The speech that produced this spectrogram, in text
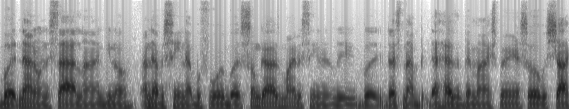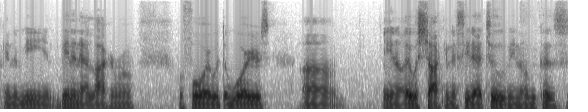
but not on the sideline. You know, I never seen that before. But some guys might have seen it in the league, but that's not that hasn't been my experience. So it was shocking to me, and being in that locker room before with the Warriors. Um, you know, it was shocking to see that too, you know, because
